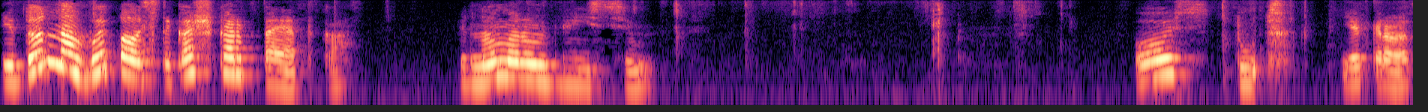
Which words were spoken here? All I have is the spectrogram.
І тут нам випалась така шкарпетка під номером 8. Ось тут якраз.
